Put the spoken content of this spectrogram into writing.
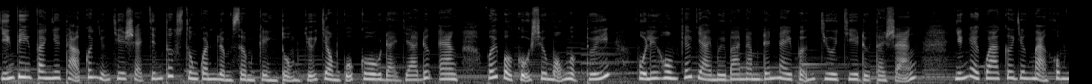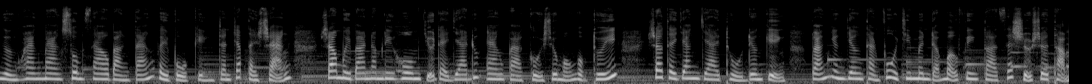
Diễn viên Phan Như Thảo có những chia sẻ chính thức xung quanh lùm xùm kiện tụng chữa chồng của cô đại gia Đức An với bộ cũ siêu mẫu Ngọc Thúy. Vụ ly hôn kéo dài 13 năm đến nay vẫn chưa chia được tài sản. Những ngày qua, cư dân mạng không ngừng hoang mang xôn xao bàn tán về vụ kiện tranh chấp tài sản. Sau 13 năm ly hôn giữa đại gia Đức An và cựu siêu mẫu Ngọc Thúy, sau thời gian dài thụ đơn kiện, Tòa án nhân dân thành phố Hồ Chí Minh đã mở phiên tòa xét xử sơ thẩm.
